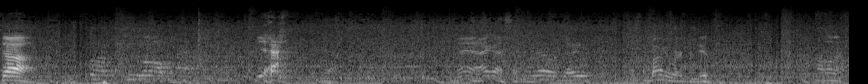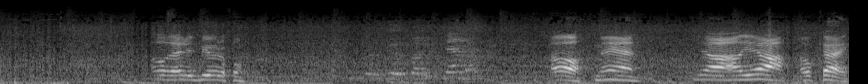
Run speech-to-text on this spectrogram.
So, yeah. Man, I. Got some body work to do. Oh, that is beautiful. Oh, man. Yeah, yeah. Okay.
